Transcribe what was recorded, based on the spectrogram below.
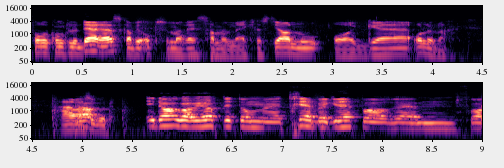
For å konkludere skal vi oppsummere sammen med Cristiano og eh, Oliver. Her, vær Ja. så god. I dag har vi hørt litt om tre begreper fra,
